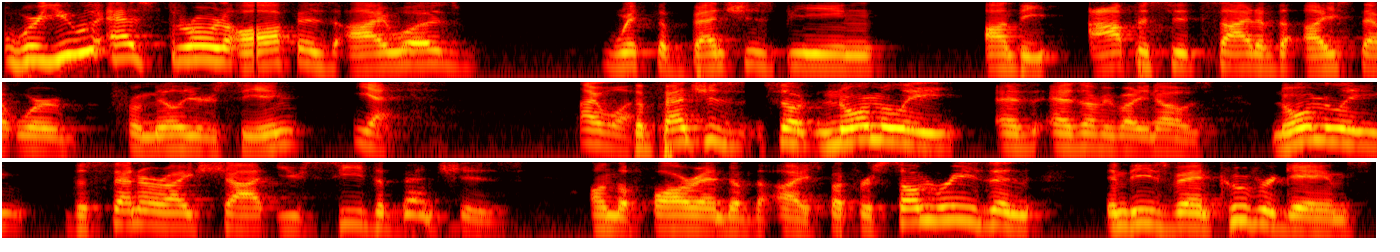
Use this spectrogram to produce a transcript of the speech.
were you as thrown off as I was with the benches being on the opposite side of the ice that we're familiar to seeing? Yes, I was. The benches. So normally, as as everybody knows, normally the center ice shot you see the benches on the far end of the ice, but for some reason in these Vancouver games,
